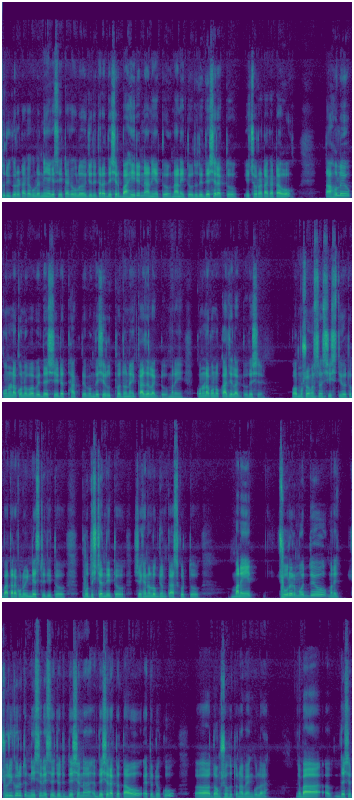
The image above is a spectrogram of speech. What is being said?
চুরি করে টাকাগুলো নিয়ে গেছে, এই টাকাগুলো যদি তারা দেশের বাহিরে না নিয়ে তো না নিত, যদি দেশে রাখতো এই চোরা টাকাটাও, তাহলেও কোনো না কোনোভাবে দেশে এটা থাকতো এবং দেশের উৎপাদনে কাজে লাগতো। মানে কোনো না কোনো কাজে লাগতো দেশে। কর্মসংস্থান সৃষ্টি হতো বা তারা কোনো ইন্ডাস্ট্রি দিত, প্রতিষ্ঠান দিত, সেখানে লোকজন কাজ করতো। মানে চোরের মধ্যেও মানে চুরি করে তো নিচে নিচে যদি দেশে না, দেশে রাখতো তাও এতটুকু ধ্বংস হতো না ব্যাঙ্কগুলা বা, দেশের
